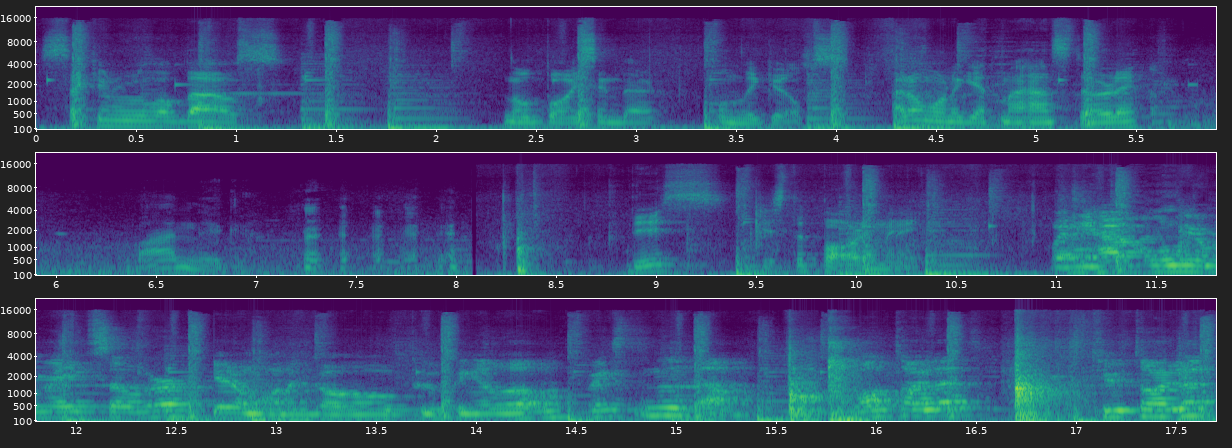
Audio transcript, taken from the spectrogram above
Second rule of the house. No boys in there, only girls. I don't want to get my hands dirty. My nigga. This is the party mate. When you have all your mates over, you don't want to go pooping alone. Brings the mood down. One toilet, two toilets,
